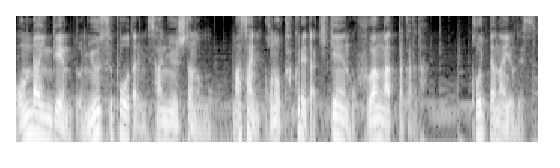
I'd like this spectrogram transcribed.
オンラインゲームとニュースポータルに参入したのもまさにこの隠れた危険への不安があったからだ。こういった内容です。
